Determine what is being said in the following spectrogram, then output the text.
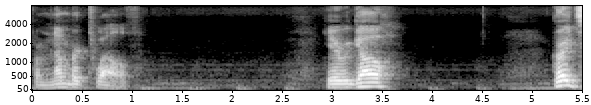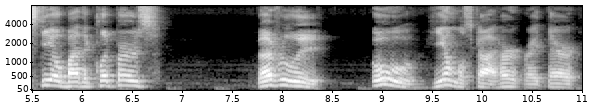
from number 12. Here we go. Great steal by the Clippers. Beverley. Ooh, he almost got hurt right there.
